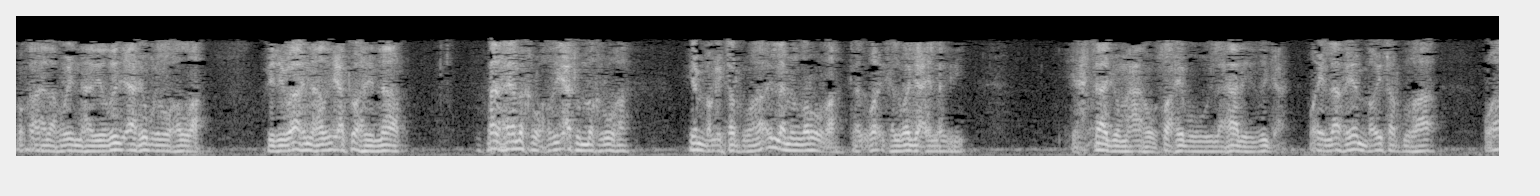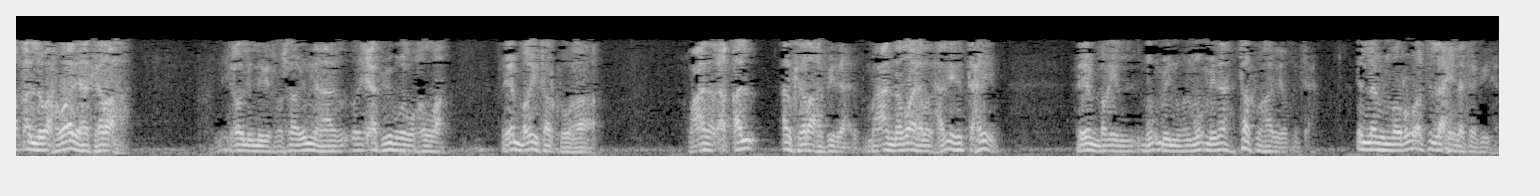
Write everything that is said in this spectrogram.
وقال له إن هذه ضيعة يبغضها الله. في رواية إنها ضيعة أهل النار. فهي مكروهة ضيعة مكروهة ينبغي تركها إلا من ضرورة كالوجع الذي يحتاج معه صاحبه إلى هذه الضجعة وإلا فينبغي تركها وأقل أحوالها كراهة. لقول النبي صلى الله عليه وسلم إنها ضجعة يبغضها الله فينبغي تركها وعلى الأقل الكراهة في ذلك مع أن ظاهر الحديث التحريم. فينبغي المؤمن والمؤمنة ترك هذه الضجعة إلا من ضرورة لا حيلة فيها.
